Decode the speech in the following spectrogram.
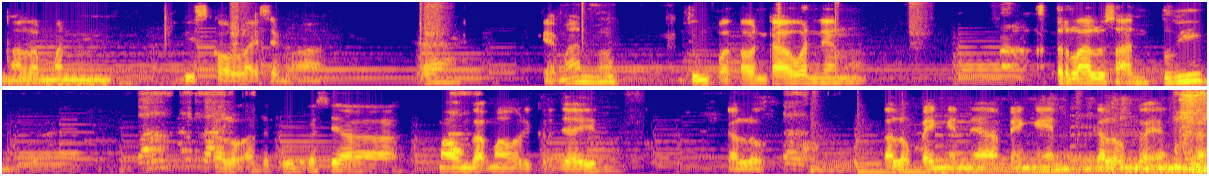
Pengalaman di sekolah SMA. Ya, kayak mana? Jumpa kawan-kawan yang terlalu santuy. Kalau ada tugas ya mau nggak mau dikerjain. Kalau kalau pengennya pengen, kalau enggak ya enggak.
